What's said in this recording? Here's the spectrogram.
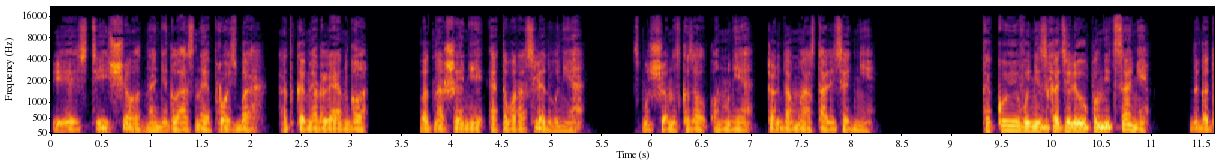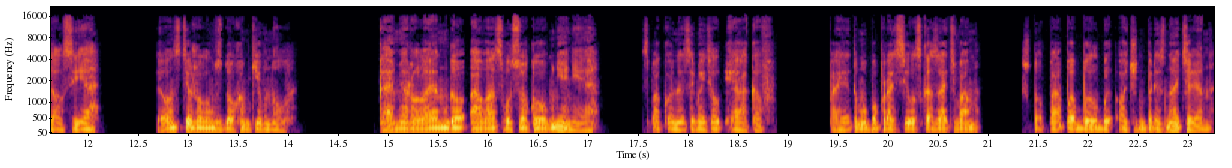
«Есть еще одна негласная просьба от Камерленго в отношении этого расследования смущенно сказал он мне, когда мы остались одни. Какую вы не захотели выполнить сами? догадался я. И он с тяжелым вздохом кивнул. Камер Ленго о вас высокого мнения, спокойно заметил Иаков. Поэтому попросил сказать вам, что папа был бы очень признателен,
